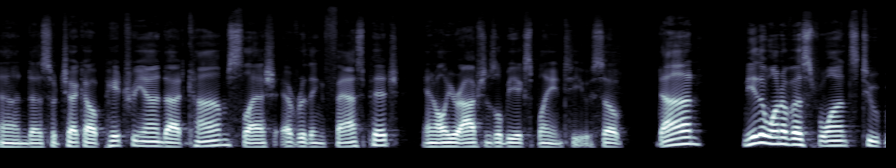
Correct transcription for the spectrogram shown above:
And uh, so check out patreon.com slash everything fast pitch and all your options will be explained to you. So Don, neither one of us wants to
